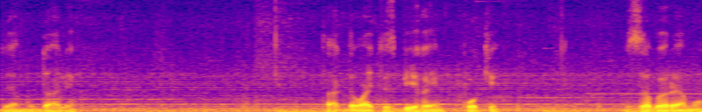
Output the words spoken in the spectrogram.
Йдемо далі. Так, давайте збігаємо, поки заберемо.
